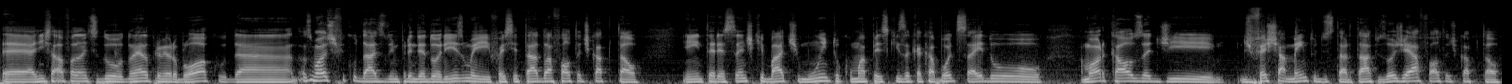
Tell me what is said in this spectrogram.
É, a gente estava falando antes do, não é do primeiro bloco, da, das maiores dificuldades do empreendedorismo e foi citado a falta de capital. E é interessante que bate muito com uma pesquisa que acabou de sair do. A maior causa de, de fechamento de startups hoje é a falta de capital.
